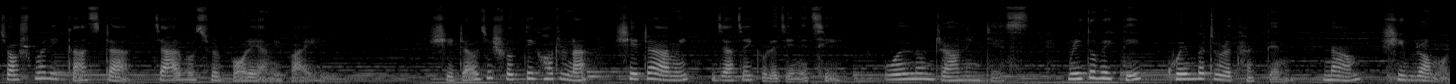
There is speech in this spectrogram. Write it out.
চশমার এই কাজটা চার বছর পরে আমি পাই। সেটাও যে সত্যি ঘটনা, সেটা আমি যাচাই করে জেনেছি। ওয়েল নন ড্রাউনিং কেস মৃত ব্যক্তি কোয়েম্বাটোরে থাকতেন। নাম শিবরমন।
